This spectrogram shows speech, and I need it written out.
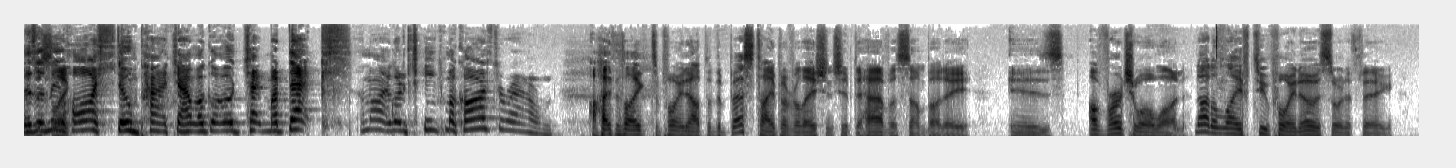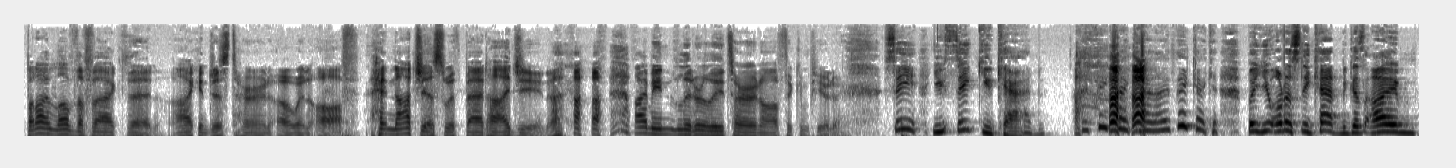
There's a new like- Hearthstone patch out. I got to check my decks. I might got to change my cards around. I'd like to point out that the best type of relationship to have with somebody is a virtual one, not a life 2.0 sort of thing. But I love the fact that I can just turn Owen off, and not just with bad hygiene. I mean, literally turn off the computer. See, you think you can. I think I can. I think I can. But you honestly can't because I'm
